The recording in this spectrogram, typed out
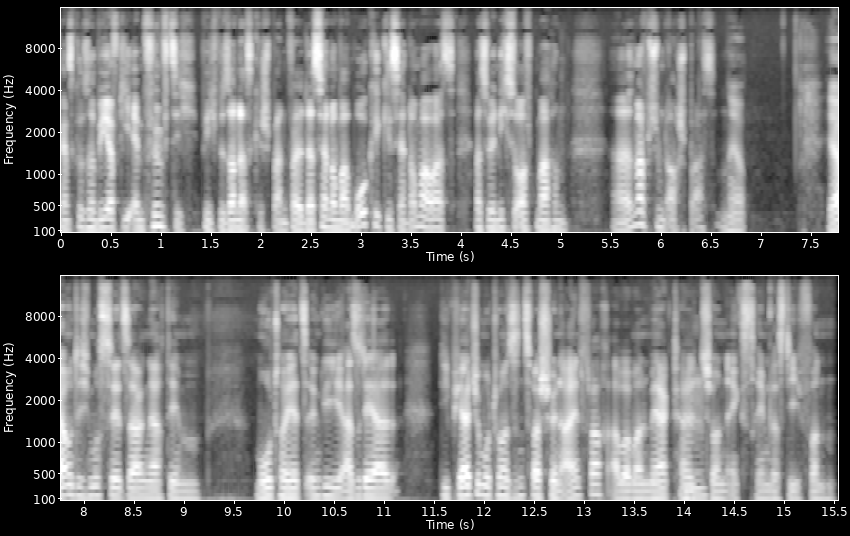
ganz kurz noch, bin ich auf die M50, bin ich besonders gespannt, weil das ja nochmal Mokik ist ja nochmal was, was wir nicht so oft machen. Äh, das macht bestimmt auch Spaß. Ja. Ja, und ich musste jetzt sagen, nach dem Motor jetzt irgendwie, also der, die Piaggio-Motoren sind zwar schön einfach, aber man merkt halt Mhm. schon extrem, dass die von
